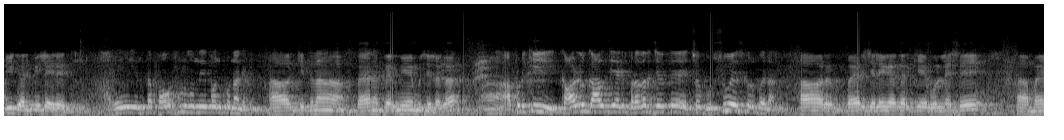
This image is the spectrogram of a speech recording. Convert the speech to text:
भी गर्मी ले रही थी అరే ఇంత పవర్ఫుల్గా ఉందేమో అనుకున్నాను నేను. और कितना भयानक गर्मी है मुझे लगा ఆ, అప్పటికి కాళ్ళు కాలుతాయి అని బ్రదర్ చెబితే చెప్పు షూ వేసుకొని పోయినాను और पैर जलेगा करके बोलने से आ, मैं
